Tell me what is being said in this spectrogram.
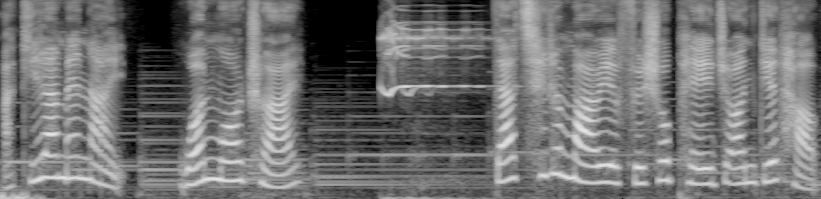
Akiramenai. One more try. That's Hidamari official page on GitHub,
